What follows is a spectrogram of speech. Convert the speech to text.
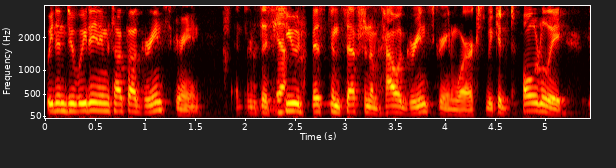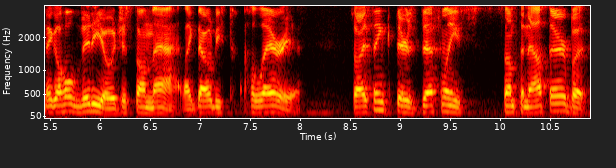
We didn't do. We didn't even talk about green screen. And there's this Yeah. huge misconception of how a green screen works. We could totally make a whole video just on that. Like that would be t- hilarious. So I think there's definitely something out there, but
